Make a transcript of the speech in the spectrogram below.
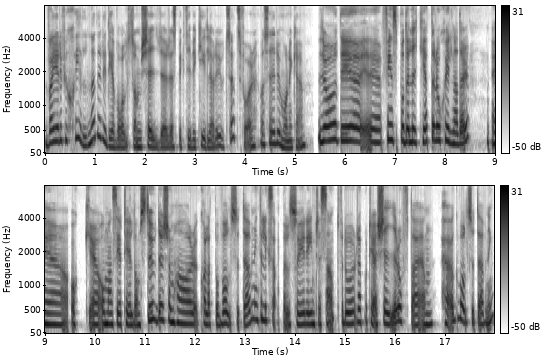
Vad är det för skillnader i det våld som tjejer respektive killar utsätts för? Vad säger du Monica? Ja, det eh, finns både likheter och skillnader. Eh, och eh, om man ser till de studier som har kollat på våldsutövning till exempel så är det intressant för då rapporterar tjejer ofta en hög våldsutövning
